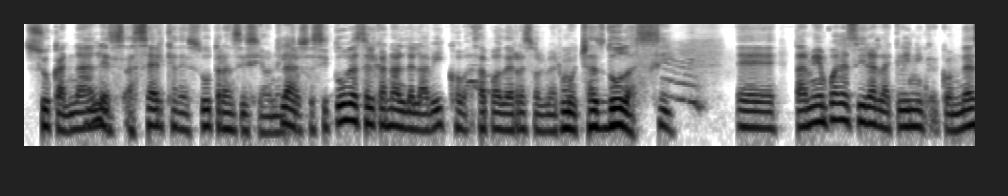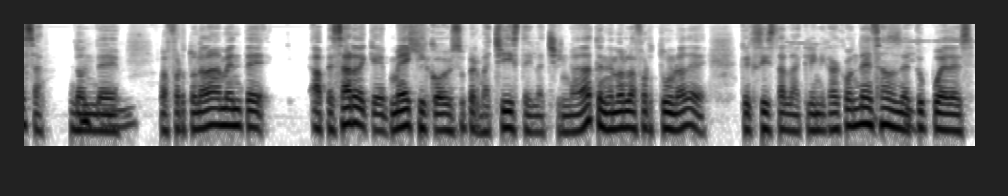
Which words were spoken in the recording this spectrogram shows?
su canal es acerca de su transición. Claro. Entonces, si tú ves el canal de la Vico, vas a poder resolver muchas dudas. Sí. Eh, también puedes ir a la clínica Condesa, donde afortunadamente, a pesar de que México es súper machista y la chingada, tenemos la fortuna de que exista la clínica Condesa, donde Sí. tú puedes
